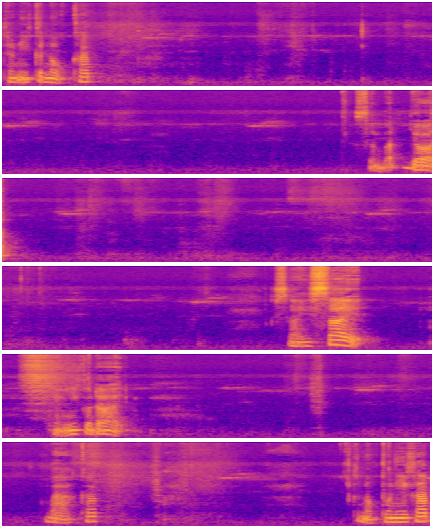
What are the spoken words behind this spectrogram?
ตัวนี้กระหนกครับ สมบัติยอดใส่ไส้ อย่างนี้ก็ได้ บากครับขนมตัวนี้ครับ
